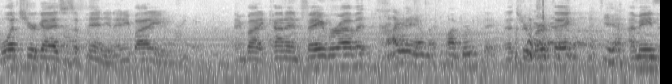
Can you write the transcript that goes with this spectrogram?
what's your guys' opinion? Anybody, anybody kinda in favor of it? I am, that's my birthday. That's your birthday? Yeah. I mean,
